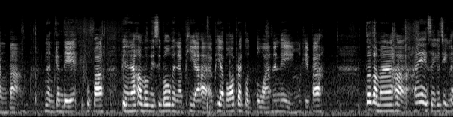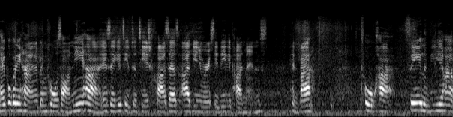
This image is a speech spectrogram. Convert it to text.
ต่างๆ เหมือนกันเดะถูกปะเปลี่ยนนะคำว่า visible เป็น appear ค่ะ appear แปลว่าปรากฏตัวนั่นเอง โอเคปะตัวต่อมาค่ะ ให้ executive ให้ผู้บริหารเป็นครูสอนนี่ค่ะ executive to teach classes at university departments เห็นปะถูกค่ะ C หรือ D ค่ะ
